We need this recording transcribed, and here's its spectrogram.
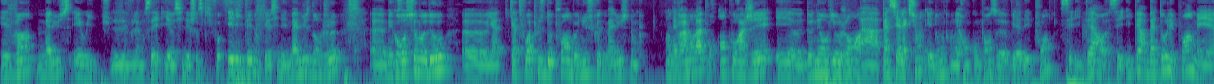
et 20 malus. Et oui, je suis désolé de vous l'annoncer, il y a aussi des choses qu'il faut éviter, donc il y a aussi des malus dans le jeu. Euh, mais grosso modo, euh, il y a 4 fois plus de points en bonus que de malus, donc on est vraiment là pour encourager et euh, donner envie aux gens à passer à l'action et donc on les récompense via des points. C'est hyper, c'est hyper bateau les points, mais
